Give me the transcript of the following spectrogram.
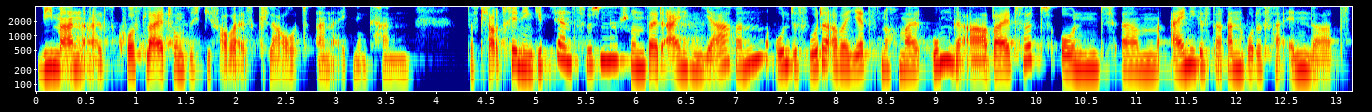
wie man als Kursleitung sich die VHS Cloud aneignen kann. Das Cloud-Training gibt es ja inzwischen schon seit einigen Jahren und es wurde aber jetzt nochmal umgearbeitet und ähm, einiges daran wurde verändert.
